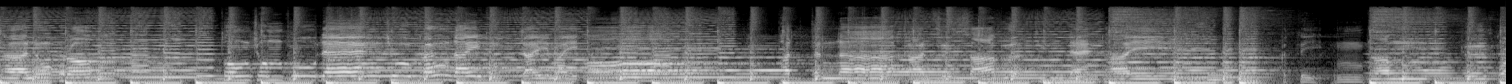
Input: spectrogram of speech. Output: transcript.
ชานุเคราะห์ธงชมพูแดงชูครั้งใดทุกใจไม่พอพัฒนาการศึกษาเพื่อถิ่นแดนไทยกติธรรมคือคว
